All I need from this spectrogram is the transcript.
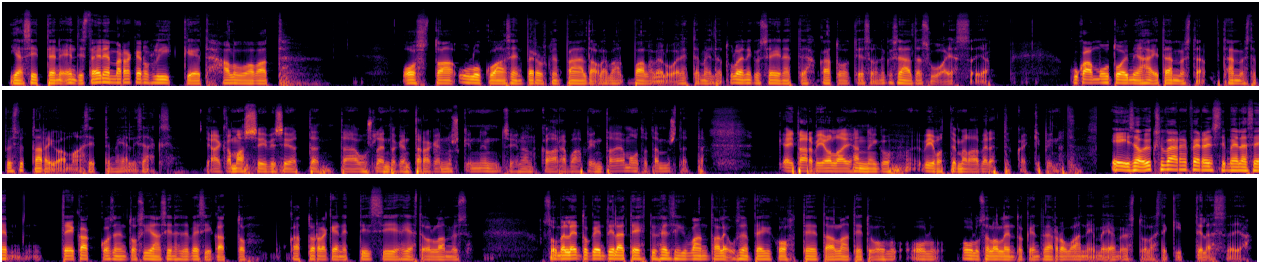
ja sitten entistä enemmän rakennusliikkeet haluavat ostaa ulkoa sen perustuksen päältä olevan palvelun, eli että meiltä tulee niin seinät ja katot ja se on niin säältä suojassa ja kukaan muu toimija ei tämmöistä, tämmöistä pysty tarjoamaan sitten meidän lisäksi ja aika massiivisia, että tämä uusi lentokenttärakennuskin, niin siinä on kaarevaa pintaa ja muuta tämmöistä, että ei tarvi olla ihan niin kuin viivottimella vedetty kaikki pinnat. Ei, se on yksi hyvä referenssi. Meillä se T2, tosiaan siinä se vesikatto katto rakennettiin siihen ja sitten ollaan myös Suomen lentokentillä tehty Helsinki-Vantaalle useampiakin kohteita. Ollaan tehty Oulu, Oulu, Oulusalon lentokentällä Rovaniemeen ja myös tuolla sitten Kittilässä. Ja,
